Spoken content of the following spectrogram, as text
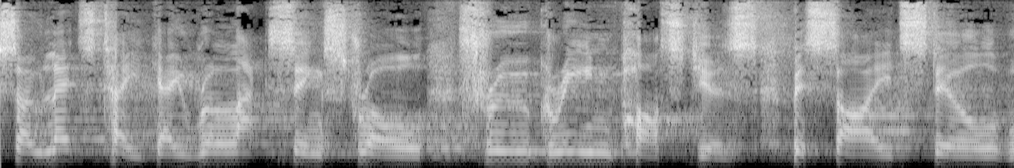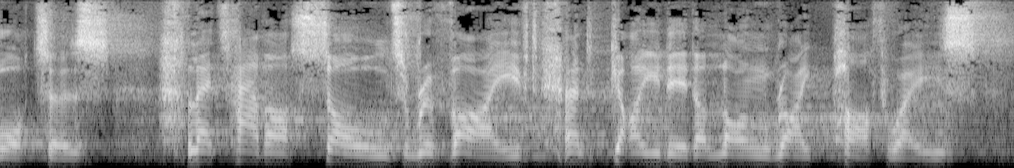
So let's take a relaxing stroll through green pastures beside still waters. Let's have our souls revived and guided along right pathways.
